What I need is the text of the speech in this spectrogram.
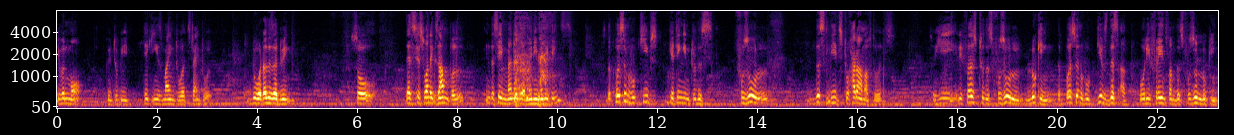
even more. Going to be taking his mind towards trying to do what others are doing. So that's just one example. In the same manner, there are many, many things. So the person who keeps getting into this fuzul, this leads to haram afterwards. So he refers to this fuzul looking, the person who gives this up, who refrains from this fuzul looking,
